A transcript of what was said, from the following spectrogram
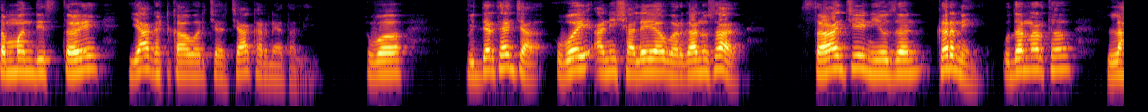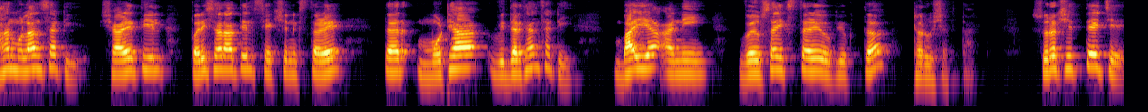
संबंधित स्थळे या घटकावर चर्चा करण्यात आली व विद्यार्थ्यांच्या वय आणि शालेय वर्गानुसार स्थळांचे नियोजन करणे उदाहरणार्थ लहान मुलांसाठी शाळेतील परिसरातील शैक्षणिक स्थळे तर मोठ्या विद्यार्थ्यांसाठी बाह्य आणि व्यावसायिक स्थळे उपयुक्त ठरू शकतात. सुरक्षिततेचे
